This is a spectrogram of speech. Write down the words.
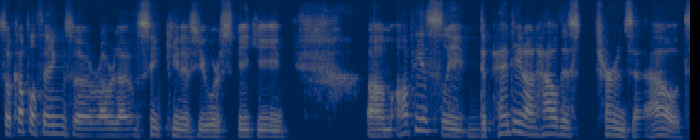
So a couple of things, uh, Robert, I was thinking as you were speaking. Um, obviously, depending on how this turns out,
